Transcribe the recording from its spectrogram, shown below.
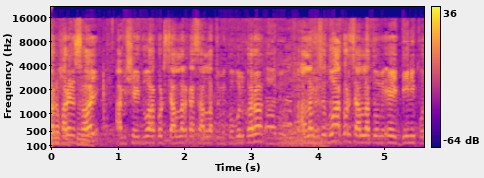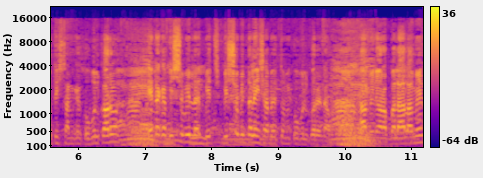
কনফারেন্স হয় আমি সেই দোয়া করছি আল্লাহর কাছে আল্লাহ তুমি কবুল করো। আল্লাহর কাছে দোয়া করছি আল্লাহ তুমি এই দিনই প্রতিষ্ঠানকে কবুল করো। এটাকে বিশ্ববিদ্যালয় বিশ্ববিদ্যালয় হিসাবে তুমি কবুল করে নাও। আমিন। রব্বাল আলমিন।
